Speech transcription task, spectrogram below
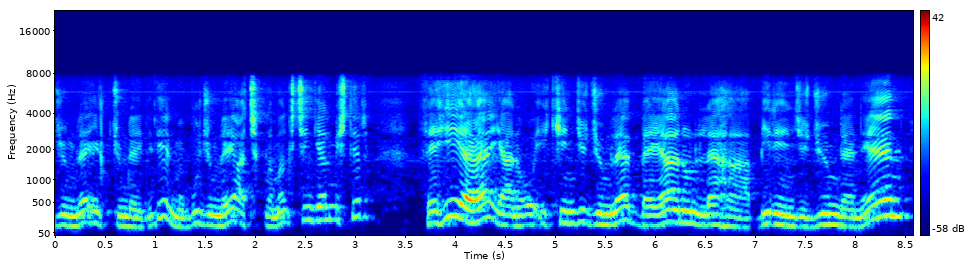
cümle ilk cümleydi değil mi? Bu cümleyi açıklamak için gelmiştir. Fehiye yani o ikinci cümle beyanun leha. Birinci cümlenin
